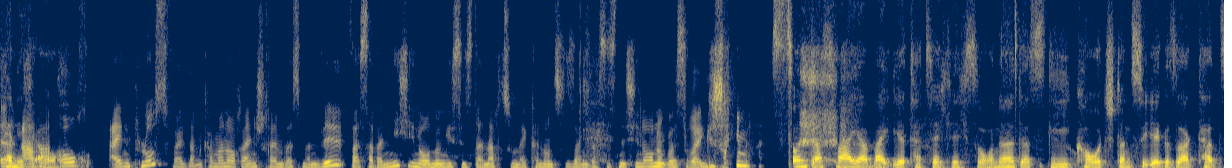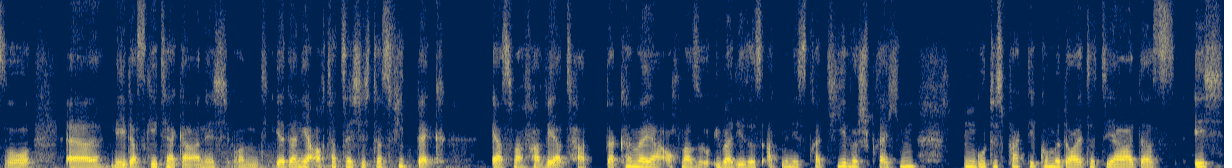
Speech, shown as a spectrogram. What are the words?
Äh, aber auch. auch. ein Plus, weil dann kann man auch reinschreiben, was man will. Was aber nicht in Ordnung ist, ist danach zu meckern und zu sagen, das ist nicht in Ordnung, was du reingeschrieben hast. Und das war ja bei ihr tatsächlich so, ne, dass die genau. Coach dann zu ihr gesagt hat, so, äh, nee, das geht ja gar nicht. Und ihr dann ja auch tatsächlich das Feedback erstmal verwehrt hat. Da können wir ja auch mal so über dieses Administrative sprechen. Ein gutes Praktikum bedeutet ja, dass ich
